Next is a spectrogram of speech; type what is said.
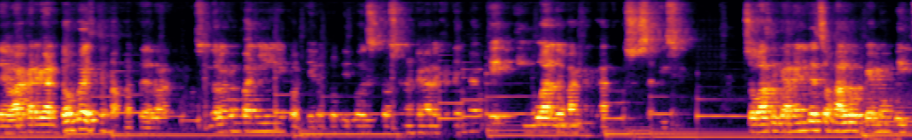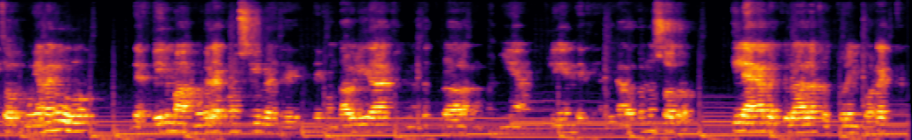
le va a cargar dos veces, aparte de la reclamación de la compañía y cualquier otro tipo de situaciones legales que tenga, que igual le va a cargar por su servicio. So, básicamente eso es algo que hemos visto muy a menudo de firmas muy reconocibles de, contabilidad que han aperturado la compañía a un cliente que ha llegado con nosotros y le han aperturado la estructura incorrecta.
